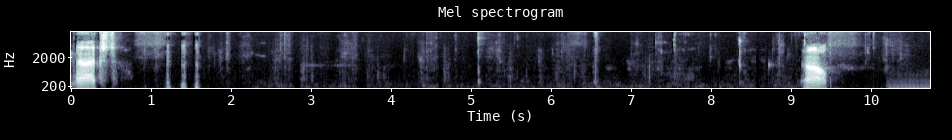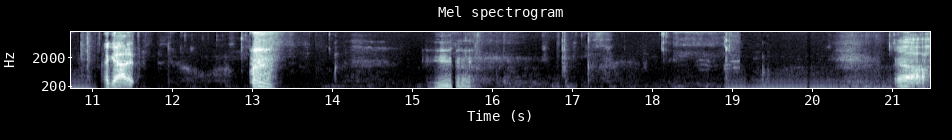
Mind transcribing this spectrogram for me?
Next. oh. I got it hmm. Oh.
